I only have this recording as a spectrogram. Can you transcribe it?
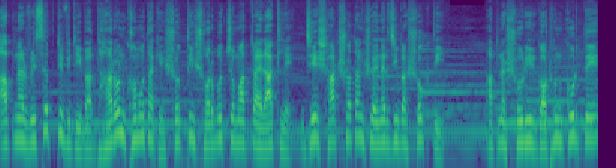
আপনার রিসেপটিভিটি বা ধারণ ক্ষমতাকে সত্যি সর্বোচ্চ মাত্রায় রাখলে যে ষাট শতাংশ এনার্জি বা শক্তি আপনার শরীর গঠন করতে,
